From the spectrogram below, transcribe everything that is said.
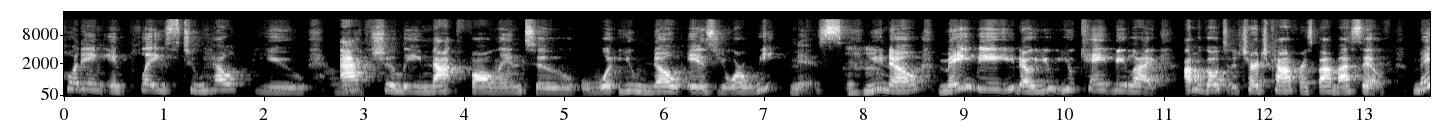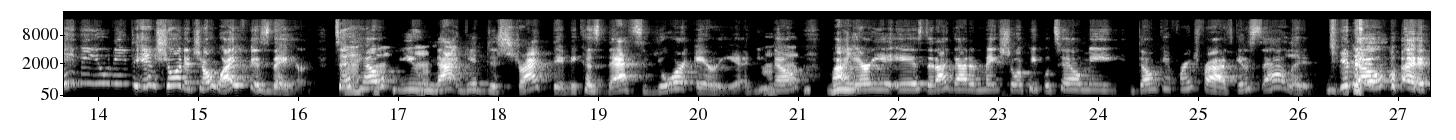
putting in place to help you actually not fall into what you know is your weakness? Mhm. You know, maybe you know you you can't be like I'm gonna go to the church conference by myself. Maybe you need to ensure that your wife is there to Mhm, help you not get distracted because that's your area. You know, my Mhm. area is that I got to make sure people tell me don't get french fries, get a salad. You know, but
